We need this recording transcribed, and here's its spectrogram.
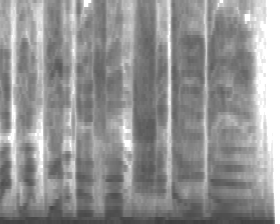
103.1 FM Chicago.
